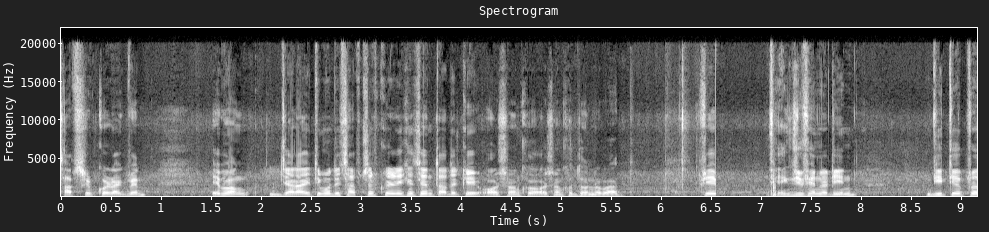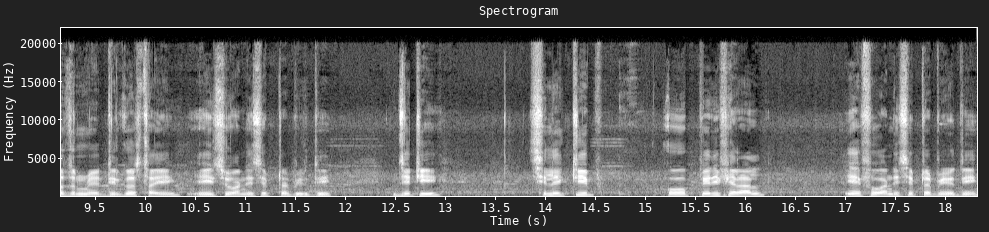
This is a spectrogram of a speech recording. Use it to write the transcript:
সাবস্ক্রাইব করে রাখবেন এবং যারা ইতিমধ্যে সাবস্ক্রাইব করে রেখেছেন, তাদেরকে অসংখ্য অসংখ্য ধন্যবাদ। ফেক্সিফেনাডিন দ্বিতীয় প্রজন্মের দীর্ঘস্থায়ী এইচ ওয়ান রিসেপ্টর বিরোধী যেটি সিলেক্টিভ ও পেরিফেরাল এফ ওয়ান রিসেপ্টর বিরোধী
